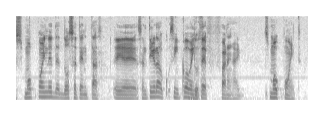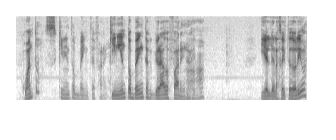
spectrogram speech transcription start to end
smoke point de 270 eh, centígrados, 520 Fahrenheit. Smoke point, ¿Cuánto? es 520 Fahrenheit. 520 grados Fahrenheit. Ajá. ¿Y el del aceite de oliva?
